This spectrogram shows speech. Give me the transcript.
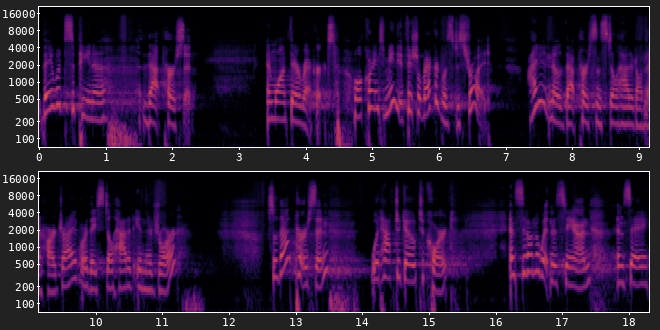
they would subpoena that person and want their records. Well, according to me, the official record was destroyed. I didn't know that, person still had it on their hard drive or they still had it in their drawer. So that person would have to go to court and sit on the witness stand and say,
